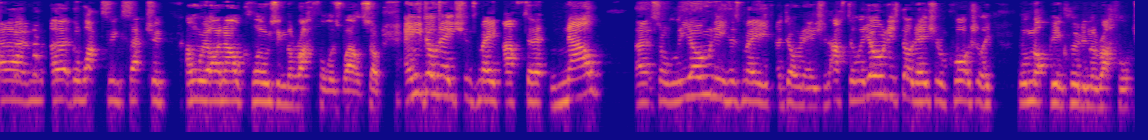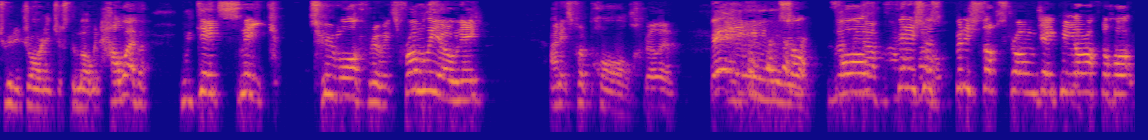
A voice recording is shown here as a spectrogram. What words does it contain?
um, uh, the waxing section, and we are now closing the raffle as well. So any donations made after now. Uh, so Leone has made a donation. After Leone's donation, unfortunately, will not be included in the raffle, which we're going to draw in in just a moment. However, we did sneak two more through. It's from Leone, and it's for Paul. Brilliant. So, Paul, finish us, finish us off strong. JP, you're off the hook.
